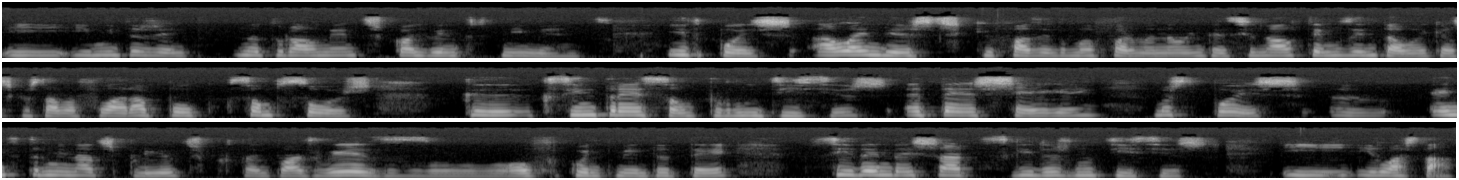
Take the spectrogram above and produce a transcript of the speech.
e, e, muita gente naturalmente escolhe o entretenimento. E depois, além destes que o fazem de uma forma não intencional, temos então aqueles que eu estava a falar há pouco, que são pessoas que, que se interessam por notícias, até as seguem, mas depois, eh, em determinados períodos, portanto às vezes ou, ou frequentemente até, decidem deixar de seguir as notícias. E, e lá está,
